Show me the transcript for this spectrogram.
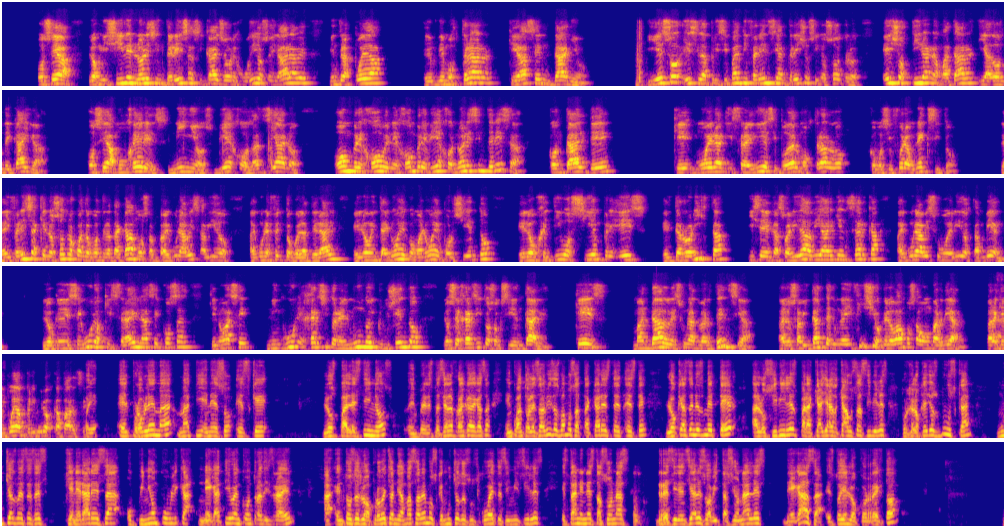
O sea, los misiles no les interesa si cae sobre judíos o árabes mientras pueda eh, demostrar que hacen daño. Y eso es la principal diferencia entre ellos y nosotros. Ellos tiran a matar y a donde caiga. O sea, mujeres, niños, viejos, ancianos, hombres jóvenes, hombres viejos, no les interesa con tal de que mueran israelíes y poder mostrarlo como si fuera un éxito. La diferencia es que nosotros cuando contraatacamos, aunque alguna vez ha habido algún efecto colateral, el 99,9% el objetivo siempre es el terrorista y si de casualidad había alguien cerca, alguna vez hubo heridos también. Lo que de seguro es que Israel hace cosas que no hace ningún ejército en el mundo, incluyendo los ejércitos occidentales, que es mandarles una advertencia a los habitantes de un edificio que lo vamos a bombardear para que puedan primero escaparse. el problema, Mati, en eso es que los palestinos, en especial la Franja de Gaza, en cuanto les avisas, vamos a atacar este, este, lo que hacen es meter a los civiles para que haya causas civiles, porque lo que ellos buscan muchas veces es generar esa opinión pública negativa en contra de Israel. Ah, entonces lo aprovechan y además sabemos que muchos de sus cohetes y misiles están en estas zonas residenciales o habitacionales de Gaza. ¿Estoy en lo correcto?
